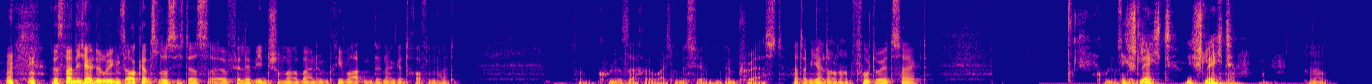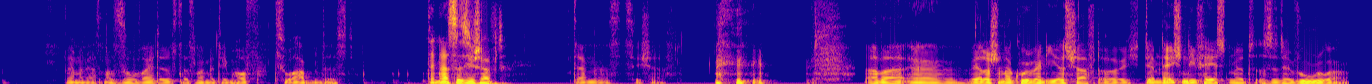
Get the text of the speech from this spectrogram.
das fand ich halt übrigens auch ganz lustig, dass äh, Philipp ihn schon mal bei einem privaten Dinner getroffen hat. So eine coole Sache, war ich ein bisschen impressed. Hat er mir halt auch noch ein Foto gezeigt. Cooles nicht Ding. schlecht, nicht schlecht. Ja. Wenn man erstmal so weit ist, dass man mit dem Hoff zu Abend ist. Dann hast du es geschafft. Dann hast du es geschafft. Aber äh, wäre doch schon mal cool, wenn ihr es schafft, euch Damnation Defaced mit The Devourer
